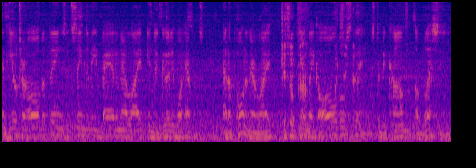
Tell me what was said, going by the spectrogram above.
And he'll turn all the things that seem to be bad in our life into good in what happens. At a point in their life, he'll make all those things to become a blessing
